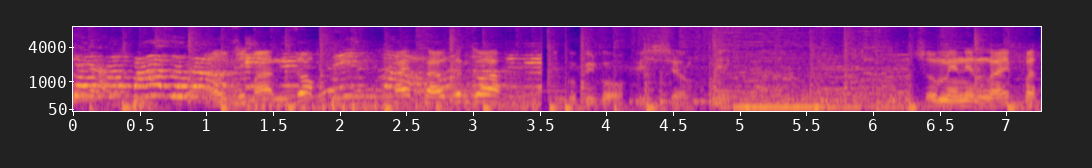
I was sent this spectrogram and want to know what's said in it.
Manjok 5000 ko. Gupil ko official. So many live but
